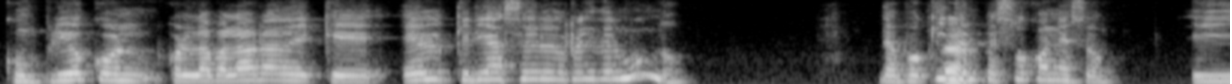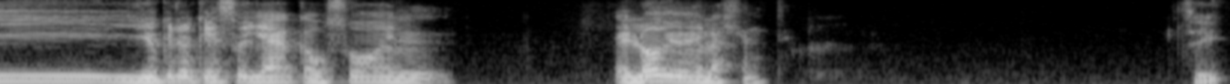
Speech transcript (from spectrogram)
cumplió con, con la palabra de que él quería ser el rey del mundo. De a poquito Claro. empezó con eso. Y yo creo que eso ya causó el, el odio de la gente. Sí.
